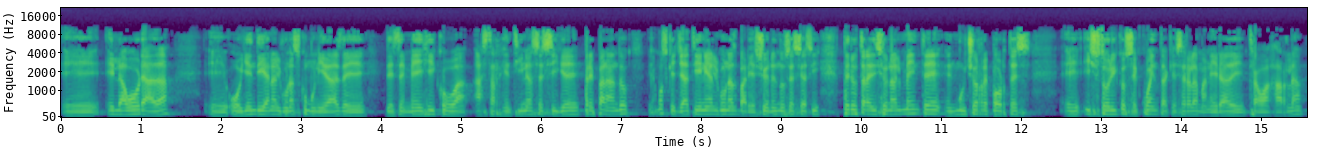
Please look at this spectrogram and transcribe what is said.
eh, elaborada. Eh, hoy en día en algunas comunidades de, desde México hasta Argentina se sigue preparando. Digamos que ya tiene algunas variaciones, no sé si así, pero tradicionalmente en muchos reportes eh, históricos se cuenta que esa era la manera de trabajarla.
